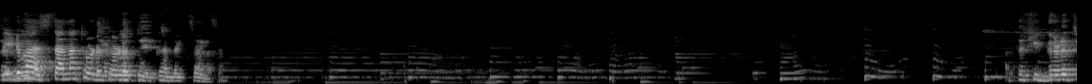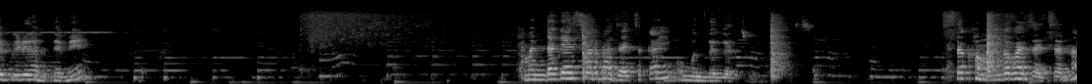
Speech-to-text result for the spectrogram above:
पीठ भाजताना थोडं थोडं तूप. घालत जायचं. आता शिंगाड्याचं पीठ घालते मी. मंद गॅसवर भाजायचं काय? मंद गॅसवर मस्त खमंग भाजायचं ना?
